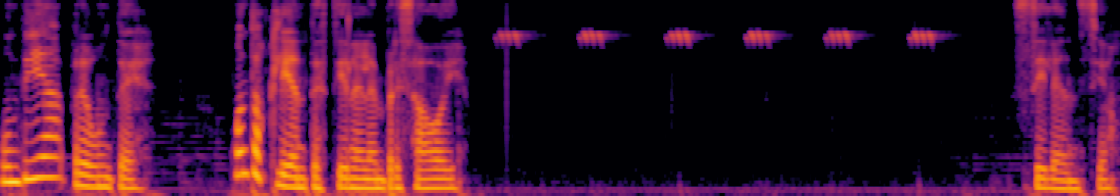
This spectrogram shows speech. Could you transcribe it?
Un día pregunté, ¿cuántos clientes tiene la empresa hoy? Silencio.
